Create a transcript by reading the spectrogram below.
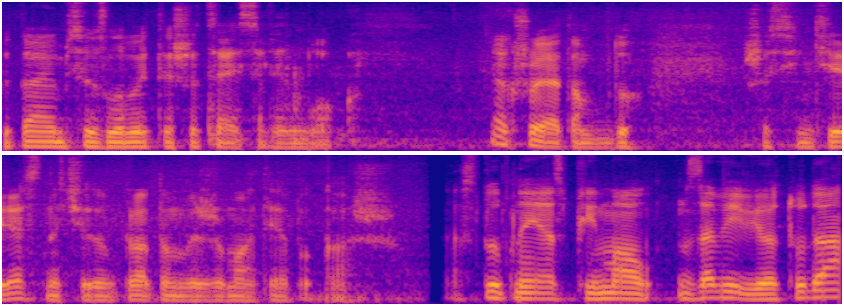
питаємося зловити ще цей салінблок. Якщо я там буду щось інтересне чи домкратом вижимати, я покажу. Наступний я спіймав, завів його туди.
